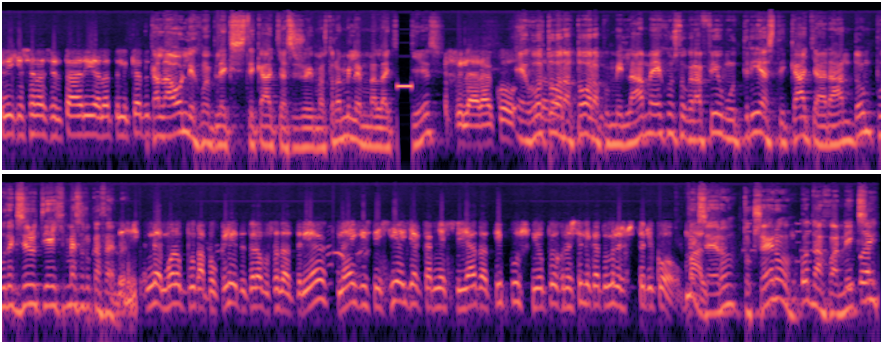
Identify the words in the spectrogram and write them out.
Την είχε σε ένα σιρτάρι, αλλά τελικά δεν. Καλά, όλοι έχουμε μπλέξει στικάκια στη ζωή μας. Τώρα μην λέμε μαλακίες. Φιλαράκο. Εγώ τώρα, τώρα που μιλάμε, έχω στο γραφείο μου τρία στικάκια random που δεν ξέρω τι έχει μέσα το καθένα. Ναι, μόνο που αποκλείεται τώρα από αυτά τα τρία να έχει στοιχεία για καμιά χιλιάδα τύπους οι οποίοι έχουν στείλει εκατομμύρια στο εξωτερικό. Δεν ξέρω, το ξέρω, δεν τα έχω ανοίξει.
